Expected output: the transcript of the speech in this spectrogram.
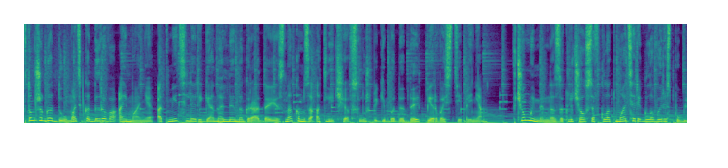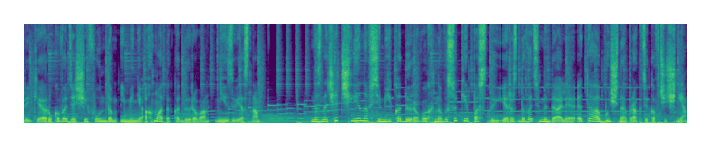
В том же году мать Кадырова Аймани отметили региональной наградой и знаком за отличие в службе ГИБДД первой степени. Чем именно заключался вклад матери главы республики, руководящей фондом имени Ахмата Кадырова, неизвестно. Назначать членов семьи Кадыровых на высокие посты и раздавать медали – это обычная практика в Чечне.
